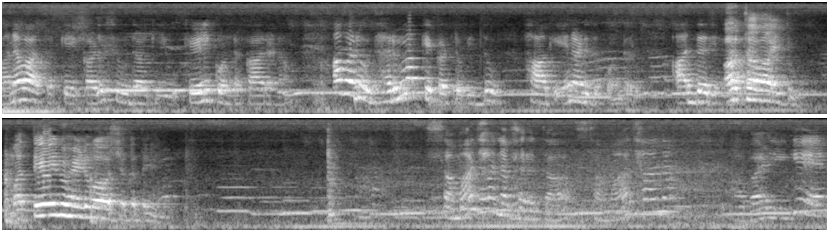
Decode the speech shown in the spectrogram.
ವನವಾಸಕ್ಕೆ ಕಳುಹಿಸುವುದಾಗಿಯೂ ಕೇಳಿಕೊಂಡ ಕಾರಣ ಅವರು ಧರ್ಮಕ್ಕೆ ಕಟ್ಟುಬಿದ್ದು ಹಾಗೆ ನಡೆದುಕೊಂಡರು. ಆದ್ದರಿಂದ ಅರ್ಥವಾಯಿತು. ಮತ್ತೇನು ಹೇಳುವ ಅವಶ್ಯಕತೆ ಇಲ್ಲ ಸಮಾಧಾನ ಭರತ, ಸಮಾಧಾನ. ಅವಳಿಗೆ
